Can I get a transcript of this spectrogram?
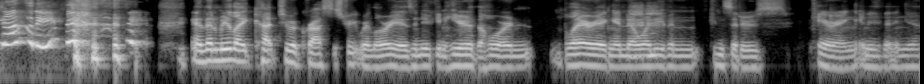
And nobody does anything. and then we like cut to across the street where Laurie is, and you can hear the horn blaring, and no one even considers caring anything. Yeah.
